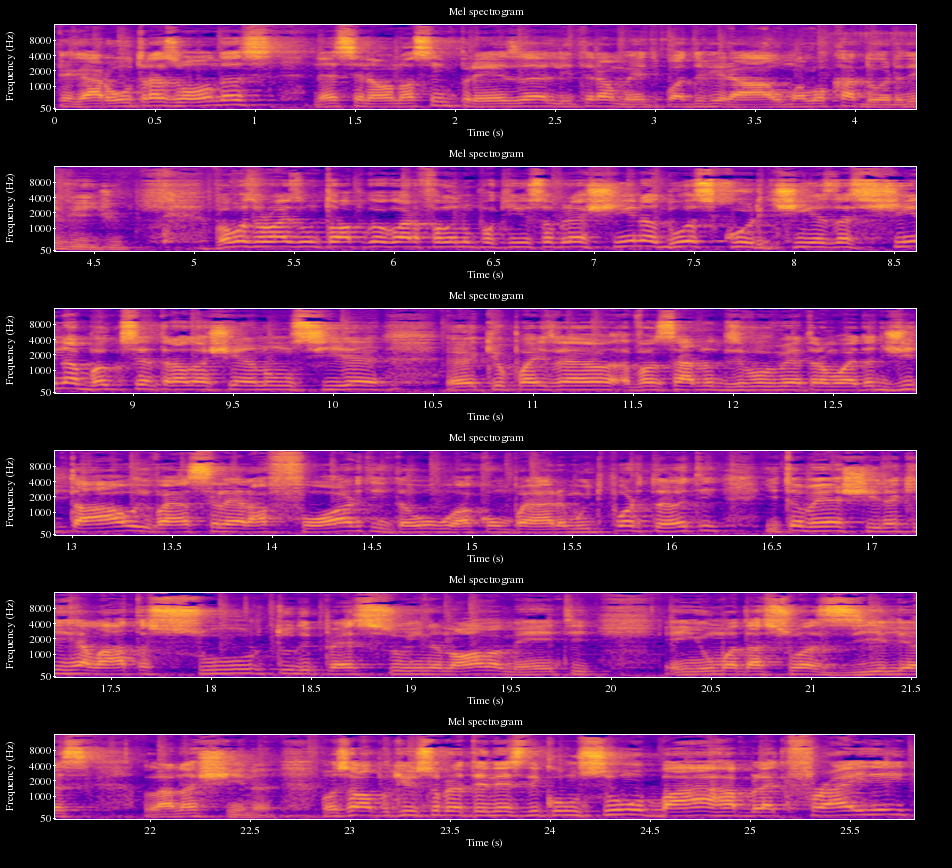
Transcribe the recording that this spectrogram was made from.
pegar outras ondas, né? senão a nossa empresa literalmente pode virar uma locadora de vídeo. Vamos para mais um tópico agora falando um pouquinho sobre a China. Duas curtinhas da China. Banco Central da China anuncia uh, que o país vai avançar no desenvolvimento da moeda digital e vai acelerar forte, então acompanhar é muito importante. E também a China que relata surto de peste suína novamente em uma das suas ilhas lá na China. Vamos falar um pouquinho sobre a tendência de consumo barra Black Friday.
